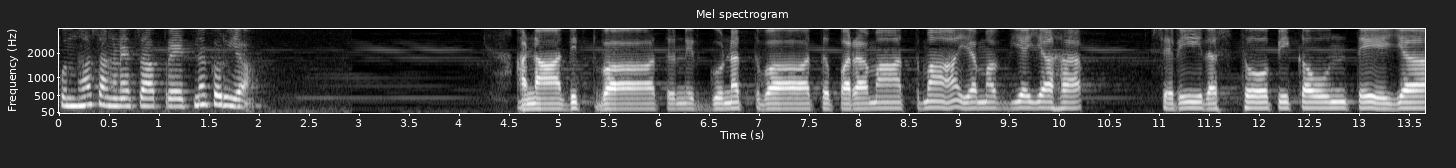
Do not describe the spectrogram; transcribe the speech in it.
पुन्हा सांगण्याचा प्रयत्न करूया. अनादित्वात् निर्गुणत्वात् परमात्मायमव्ययः. शरीरस्थोऽपि कौन्तेय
